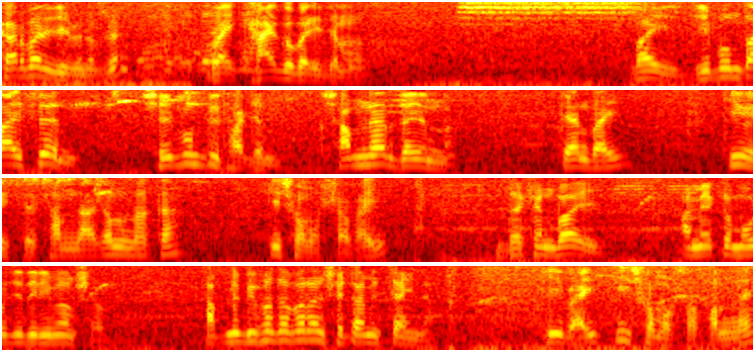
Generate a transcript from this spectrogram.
কার বাড়ি যাবেন আপনি? ভাই খাই গো বাড়ি যেমন ভাই জীবন তো আইছেন। সেই পর্যন্তই থাকেন সামনে আর যাইয়েন না। কেন ভাই? কি হয়েছে? সামনে আগাম নাকা কি? সমস্যা ভাই? দেখেন ভাই আমি একটা মসজিদের ইমাম সাহেব। আপনি বিপদে পড়েন সেটা আমি চাই না। কি ভাই? কি সমস্যা সামনে?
